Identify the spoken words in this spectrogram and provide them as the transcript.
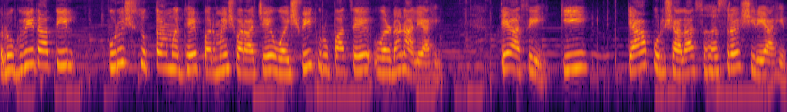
ऋग्वेदातील पुरुष सुक्तामध्ये परमेश्वराचे वैश्विक रूपाचे वर्णन आले आहे. ते असे की त्या पुरुषाला सहस्र शिरे आहेत.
